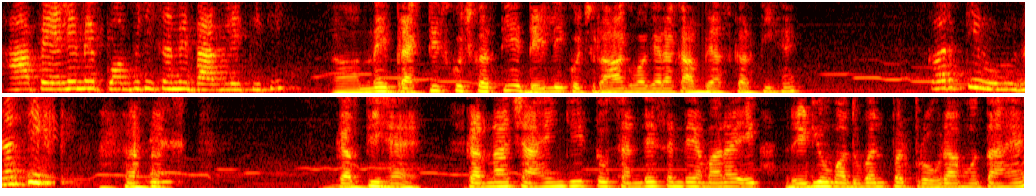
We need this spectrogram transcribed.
हाँ पहले मैं कंपटीशन में भाग लेती थी। आ, नहीं प्रैक्टिस कुछ करती है? डेली कुछ राग वगैरह का अभ्यास करती है? करती हूँ नर्सिंग करती है। करना चाहेंगी तो संडे संडे हमारा एक रेडियो मधुबन पर प्रोग्राम होता है,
